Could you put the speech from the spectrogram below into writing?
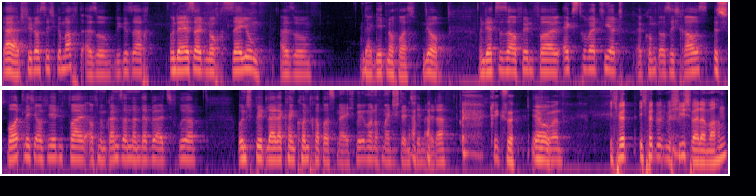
Ja, er hat viel aus sich gemacht. Also, wie gesagt, und er ist halt noch sehr jung. Also, da geht noch was. Ja. Und jetzt ist er auf jeden Fall extrovertiert. Er kommt aus sich raus. Ist sportlich auf jeden Fall auf einem ganz anderen Level als früher. Und spielt leider kein Kontrabass mehr. Ich will immer noch mein Ständchen, Alter. Kriegst du. Irgendwann. Ich würde ich würd mit dem Shish weitermachen.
